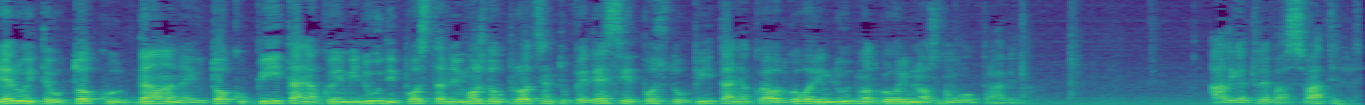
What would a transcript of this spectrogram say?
vjerujte u toku dana i u toku pitanja koje mi ljudi postavljaju, možda u procentu 50% pitanja koja odgovorim ljudima, odgovorim na osnovu ovog pravila. Ali ga treba shvatiti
